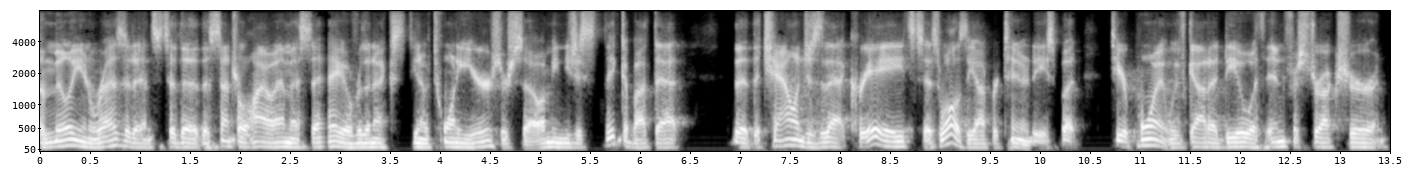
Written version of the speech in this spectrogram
a million residents to the the Central Ohio MSA over the next you know 20 years or so. I mean, you just think about that, the the challenges that creates as well as the opportunities. But to your point, we've got to deal with infrastructure and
